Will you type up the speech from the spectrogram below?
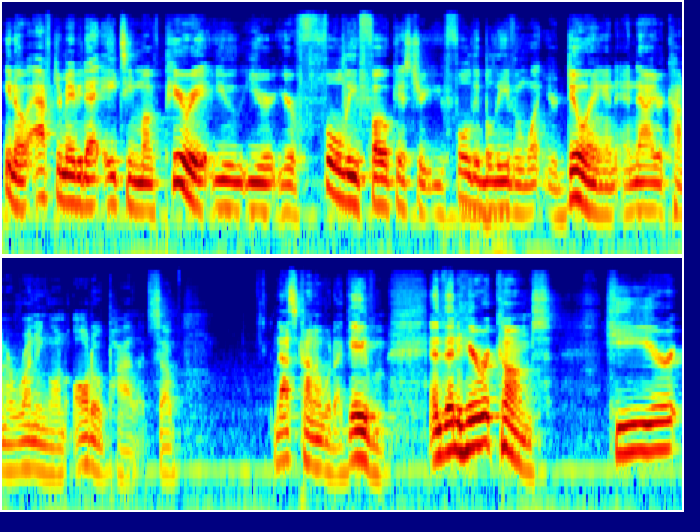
you know, after maybe that 18 month period, you you're, you're fully focused, you're, you fully believe in what you're doing, and, and now you're kind of running on autopilot. So that's kind of what I gave him. And then here it comes. Here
